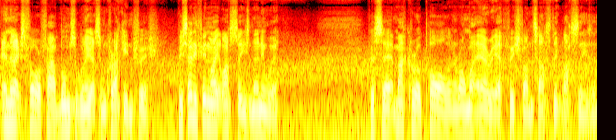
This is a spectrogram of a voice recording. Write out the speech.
in the next four or five months we're going to get some cracking fish. If it's anything like last season anyway. Because uh, Makro Paull and around that area fished fantastic last season.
